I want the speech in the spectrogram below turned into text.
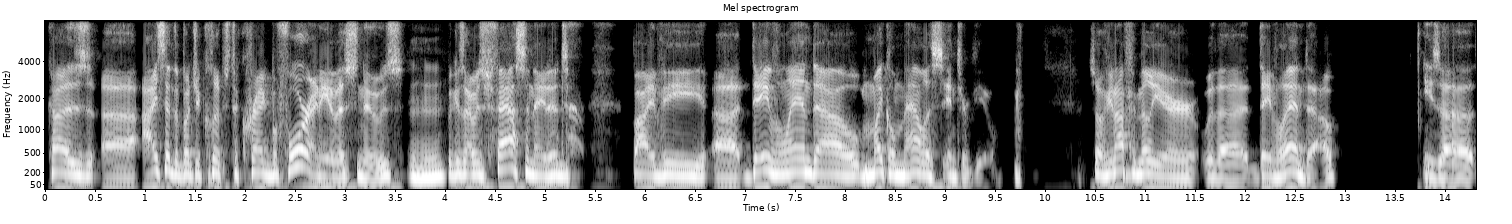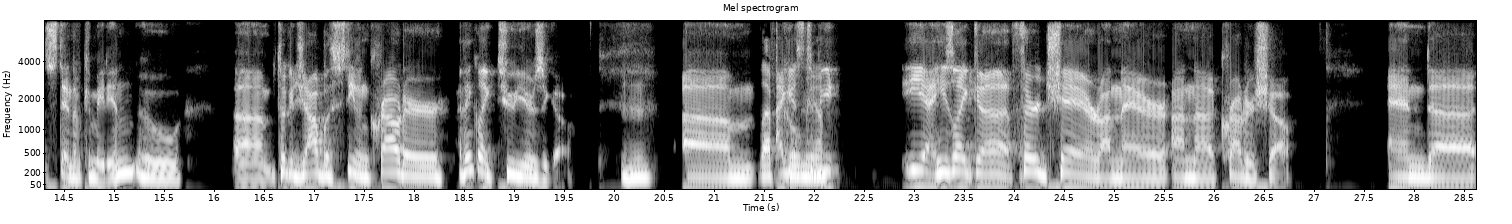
because uh, I sent a bunch of clips to Craig before any of this news Mm-hmm. because I was fascinated by the uh, Dave Landau Michael Malice interview. So if you're not familiar with uh, Dave Landau, he's a stand-up comedian who um, took a job with Steven Crowder, I think like two years ago. Mm-hmm. Um, Left I guess to be, yeah, he's like a third chair on there on uh, Crowder's show, and uh,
